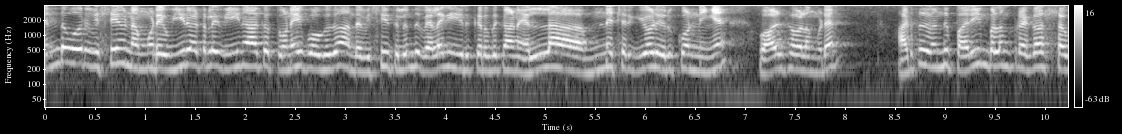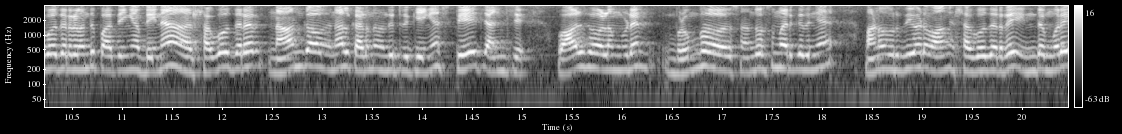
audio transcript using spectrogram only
எந்த ஒரு விஷயம் நம்முடைய உயிராற்றலை வீணாக்க துணை போகுதோ அந்த விஷயத்திலேருந்து விலகி இருக்கிறதுக்கான எல்லா முன்னெச்சரிக்கையோடு இருக்கும் நீங்கள் வாழ்க வளமுடன். அடுத்தது வந்து பரிம்பளம் பிரகாஷ் சகோதரர் வந்து பார்த்தீங்க அப்படின்னா சகோதரர் நான்காவது நாள் கடந்து வந்துட்டு இருக்கீங்க. ஸ்டேஜ் அஞ்சு. வாழ்க வளமுடன். ரொம்ப சந்தோஷமாக இருக்குதுங்க. மன உறுதியோடு வாங்க சகோதரரே இந்த முறை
